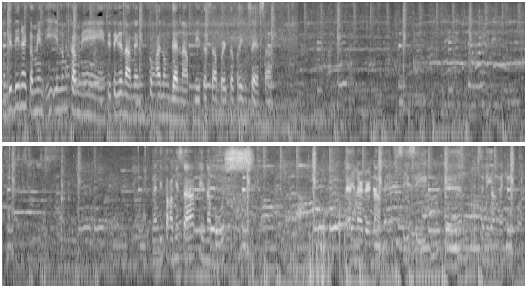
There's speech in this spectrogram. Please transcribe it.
magdi-dinner kami, iinom kami. Titignan namin kung anong ganap dito sa Puerto Princesa. Nandito kami sa Kinabush. Ayan, in-order namin. Sisig and sinigang na hipon.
